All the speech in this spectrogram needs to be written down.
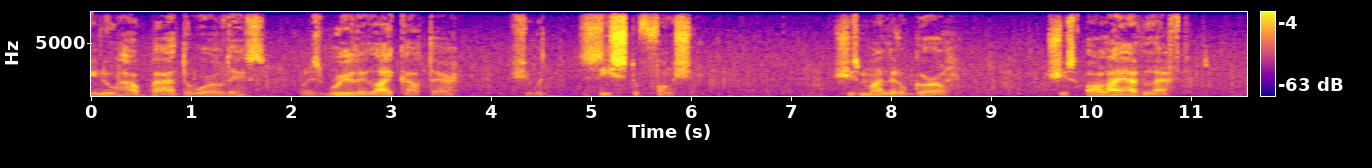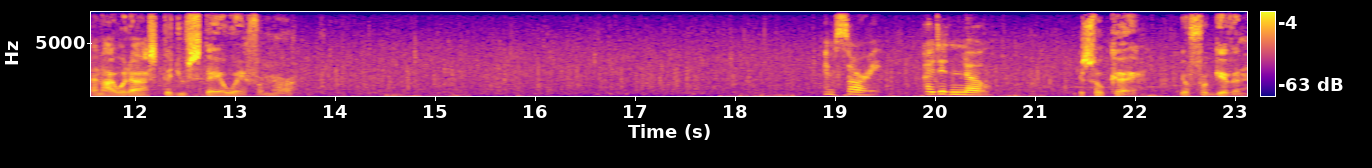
She knew how bad the world is, what it's really like out there, she would cease to function. She's my little girl. She's all I have left, and I would ask that you stay away from her. I'm sorry. I didn't know. It's okay. You're forgiven.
